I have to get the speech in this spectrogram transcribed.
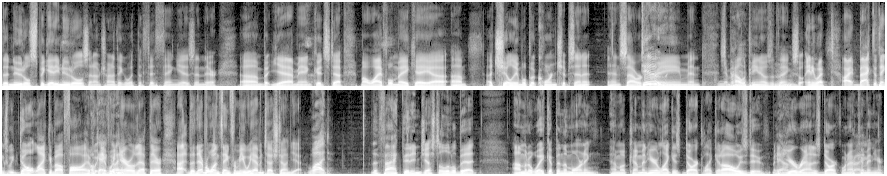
the noodles, spaghetti noodles, and I'm trying to think of what the fifth thing is in there. Um, but yeah, man, good stuff. My wife will make a uh, um, a chili, and we'll put corn chips in it and sour Dude. cream and some never had jalapenos and things. So anyway, all right, back to things we don't like about fall. Have, we, have we narrowed it up there? Uh, the number one thing for me we haven't touched on yet What? the fact that in just a little bit, I'm going to wake up in the morning. I'm going to come in here like it's dark, like it always do. Yeah. Year round, it's dark when I come in here.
